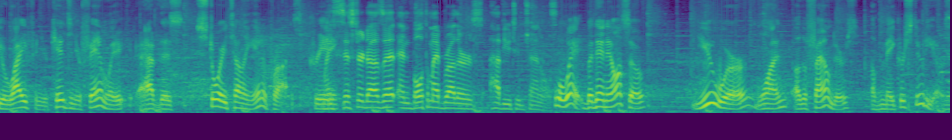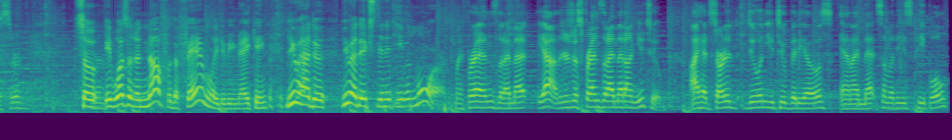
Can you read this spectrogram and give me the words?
your wife and your kids and your family have this storytelling enterprise creating. My sister does it, and both of my brothers have YouTube channels. Well, wait, but then also, you were one of the founders of Maker Studios. Yes, sir. So yeah. it wasn't enough for the family to be making. You had to you had to extend it even more. My friends that I met, yeah, they're just friends that I met on YouTube. I had started doing YouTube videos and I met some of these people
